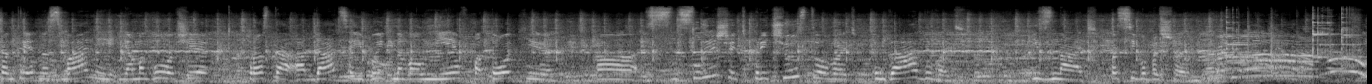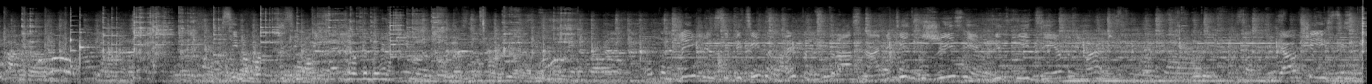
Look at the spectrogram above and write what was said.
конкретно с вами, я могу вообще просто отдаться и быть на волне, в потоке, с- слышать, предчувствовать, угадывать и знать. Спасибо большое. Благодарю. Женщина с аппетитом – это прекрасно. Аппетит к жизни, аппетит к еде, понимаешь? Я вообще не стесняюсь.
